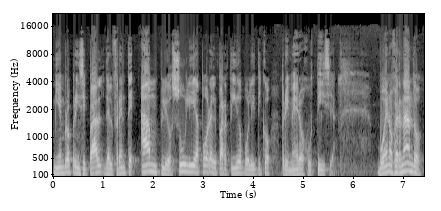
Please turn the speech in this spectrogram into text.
miembro principal del Frente Amplio Zulia por el partido político Primero Justicia. Bueno, Fernando,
